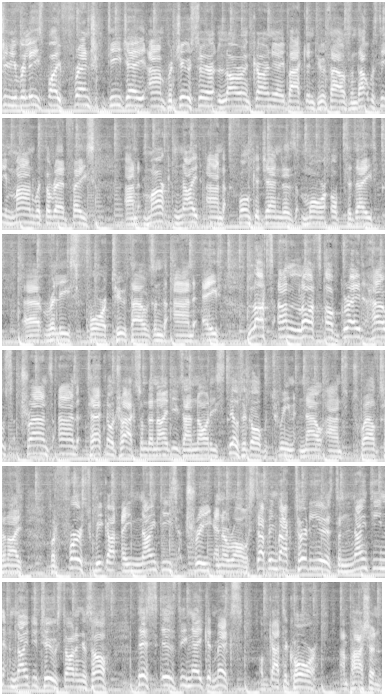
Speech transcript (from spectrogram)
Originally released by French DJ and producer Laurent Garnier back in 2000. That was the Man with the Red Face. And Mark Knight and Funk Agenda's more up to date uh, release for 2008. Lots and lots of great house, trance, and techno tracks from the 90s and noughties still to go between now and 12 tonight. But first, we got a 90s three in a row. Stepping back 30 years to 1992, starting us off. This is the naked mix of Gat Decor and Passion.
